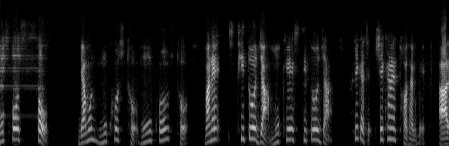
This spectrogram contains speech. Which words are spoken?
মুখস্থ, যেমন মুখস্থ মুখস্থ। মানে স্থিত যা, মুখে স্থিত যা, ঠিক আছে? সেখানে স্থ থাকবে। আর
